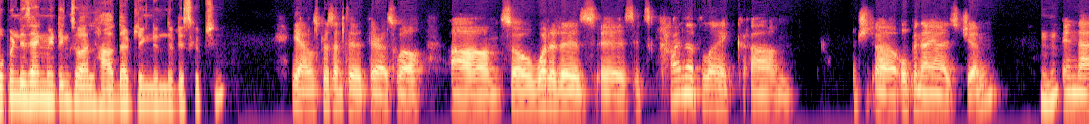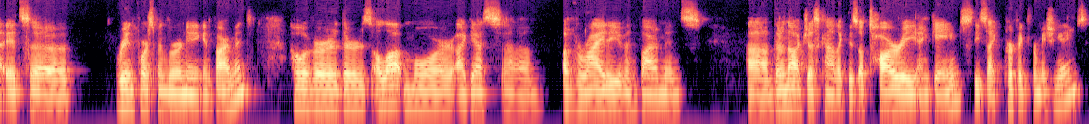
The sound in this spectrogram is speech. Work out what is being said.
open design meeting, so I'll have that linked in the description. Yeah, it was presented there as well. Um, so what it is is it's kind of like um, uh, OpenAI's Gym, mm-hmm. in that it's a reinforcement learning environment. However, there's a lot more, I guess, um, a variety of environments. Um, they're not just kind of like these Atari and games, these like perfect information games.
